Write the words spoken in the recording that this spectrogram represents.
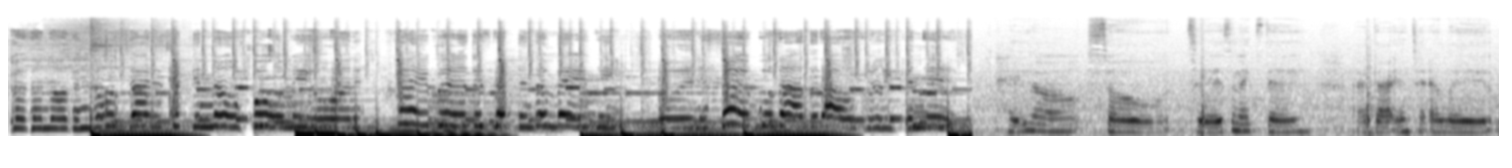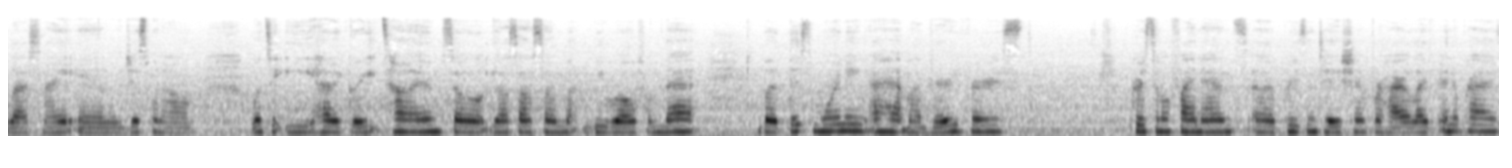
Cause I know the news that is looking out for today's the next day. I got into LA last night and we just went out, went to eat, had a great time. So y'all saw some b-roll from that. But this morning I had my very first personal finance uh, presentation for Higher Life Enterprise.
